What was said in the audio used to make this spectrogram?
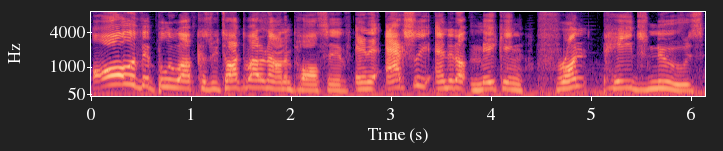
all of it blew up because we talked about it on Impaulsive, and it actually ended up making front page news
